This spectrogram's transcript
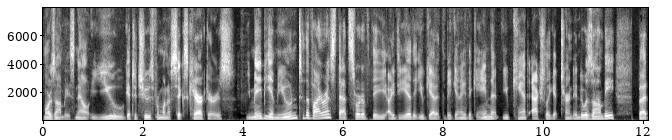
More zombies. Now, you get to choose from one of six characters. You may be immune to the virus. That's sort of the idea that you get at the beginning of the game that you can't actually get turned into a zombie, but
